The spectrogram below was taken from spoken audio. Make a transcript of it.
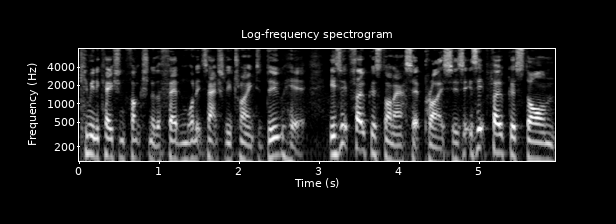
communication function of the Fed and what it's actually trying to do here. Is it focused on asset prices? Is it focused on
